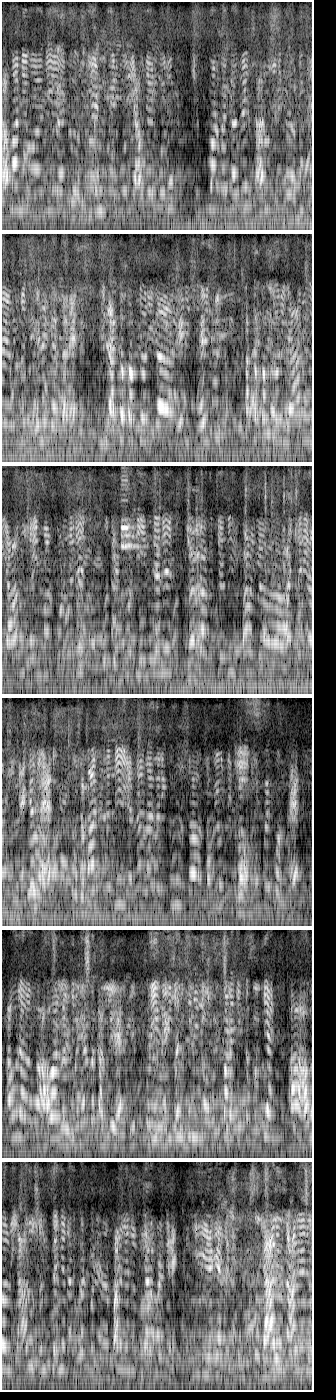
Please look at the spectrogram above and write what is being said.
ಸಾಮಾನ್ಯವಾಗಿ ಇದು ಸಿ ಎಂ ಇರ್ಬೋದು ಯಾವುದೇ ಇರ್ಬೋದು ಶಿಫ್ಟ್ ಮಾಡಬೇಕಾದ್ರೆ ಸಾರ್ವಜನಿಕರ ಅಭಿಪ್ರಾಯವನ್ನು ಕೇಳೇ ಕೇಳ್ತಾರೆ. ಇಲ್ಲಿ ಅಕ್ಕಪಕ್ಕದವ್ರು ಈಗ ಲೇಡೀಸ್ ಹೇಳಿದ್ರು. ಅಕ್ಕಪಕ್ಕದವ್ರು ಯಾರು ಯಾರು ಸೈನ್ ಮಾಡ್ಕೊಡ್ತೇನೆ ಒಂದು ಅನುಮತಿ ಇದ್ದೇನೆ ಶಿಫ್ಟ್ ಆಗುತ್ತೆ ಅಂತ ಬಹಳ ಆಶ್ಚರ್ಯ ಅನಿಸುತ್ತೆ. ಯಾಕೆಂದ್ರೆ ಸಮಾಜದಲ್ಲಿ ಎಲ್ಲ ನಾಗರಿಕರು ಸಮಯೋಚಿತ ಬದುಕಬೇಕು ಅಂದ್ರೆ ಅವರ ಅಹವಾಲನ್ನು ಕೇಳಬೇಕಾಗುತ್ತೆ. ಈ ಲೈಸೆನ್ಸ್ ಶಿಫ್ಟ್ ಮಾಡೋಕ್ಕಿಂತ ಮುಂಚೆ ಆ ಅಹವಾಲು ಯಾರು ಸಲ್ಲಿಸಂಗೆ ನಾನು ಕಟ್ಬಿಟ್ಟೆ ನಾನು ಬಹಳ ಜನ ವಿಚಾರ ಮಾಡಿದ್ದೇನೆ ಈ ಏರಿಯಾದಲ್ಲಿ. ಯಾರು ನಾವೇನು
